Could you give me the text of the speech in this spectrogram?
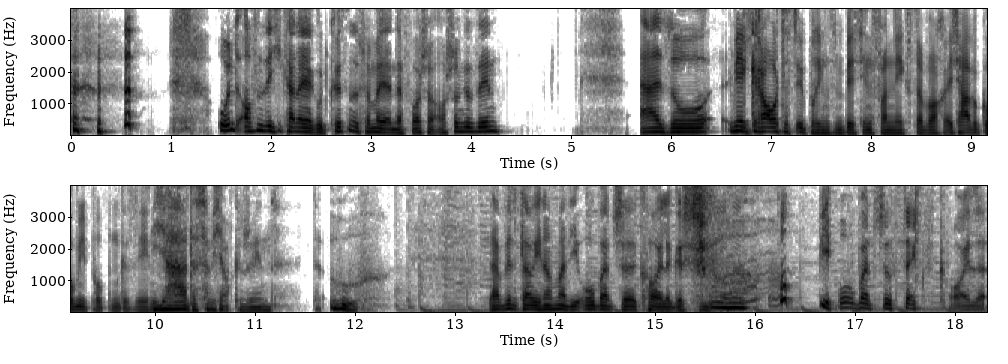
Und offensichtlich kann er ja gut küssen, das haben wir ja in der Vorschau auch schon gesehen. Also, Mir graut es übrigens ein bisschen von nächster Woche. Ich habe Gummipuppen gesehen. ja, das habe ich auch gesehen. Uh, da wird, glaube ich, nochmal die Obertsche Keule geschwungen. Die Obertsche Sexkeule.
